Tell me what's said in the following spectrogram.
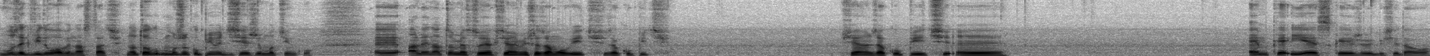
Wózek widłowy na stać. No to może kupimy w dzisiejszym odcinku. E, ale natomiast co ja chciałem jeszcze zamówić, zakupić? Chciałem zakupić e, MK i SK, jeżeli by się dało.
